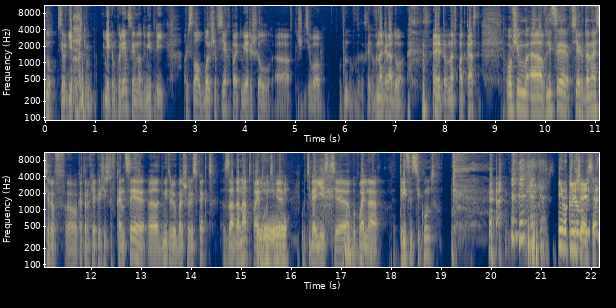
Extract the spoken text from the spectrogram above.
Ну, Сергей Пташкин вне конкуренции, но Дмитрий прислал больше всех, поэтому я решил э, включить его в, сказать, в награду это в наш подкаст. В общем, э, в лице всех донатеров, э, которых я перечислю в конце, э, Дмитрию большой респект за донат, поэтому у тебя, у тебя есть буквально 30 секунд. И выключайся.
